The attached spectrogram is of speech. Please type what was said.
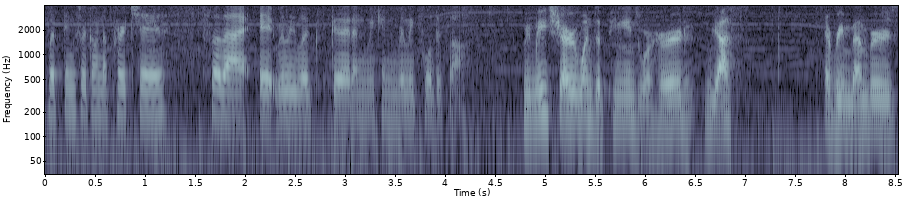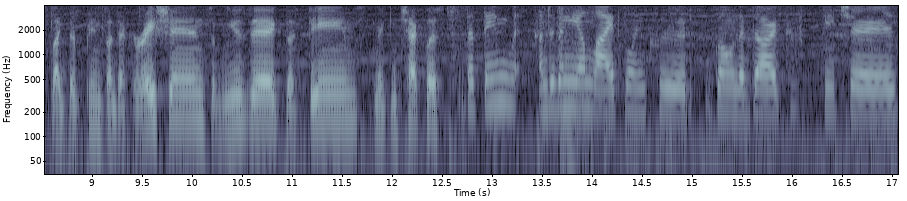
what things we're going to purchase, so that it really looks good and we can really pull this off. We made sure everyone's opinions were heard. We asked every members like their opinions on decorations, music, the themes, making checklists. The theme under the neon lights will include glow-in-the-dark features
